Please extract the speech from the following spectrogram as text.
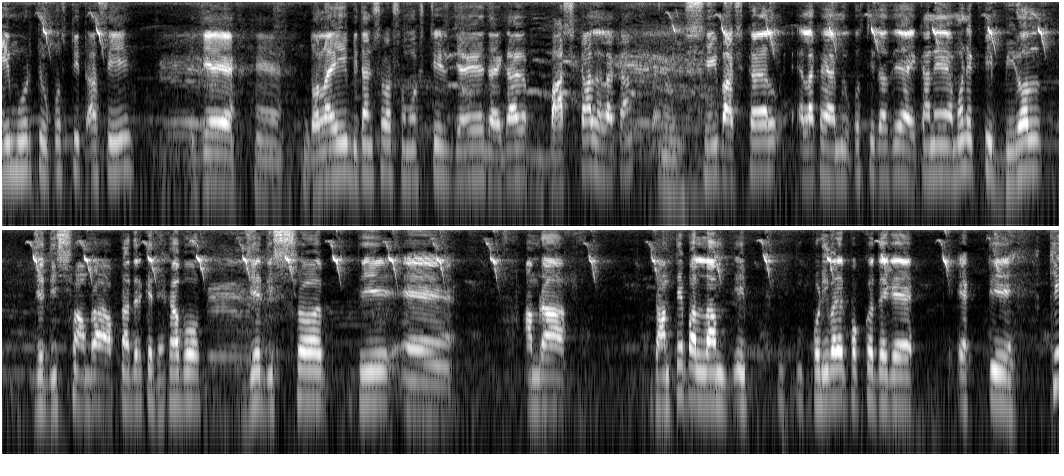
এই মুহূর্তে উপস্থিত আছি যে দলাই বিধানসভা সমষ্টির যে জায়গা বাসকাল এলাকা সেই বাসকাল এলাকায় আমি উপস্থিত আছি। এখানে এমন একটি বিরল যে দৃশ্য আমরা আপনাদেরকে দেখাবো। যে দৃশ্যটি আমরা জানতে পারলাম এই পরিবারের পক্ষ থেকে একটি কি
